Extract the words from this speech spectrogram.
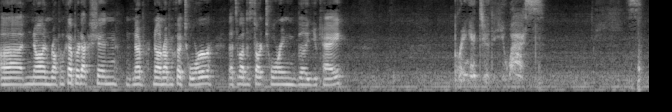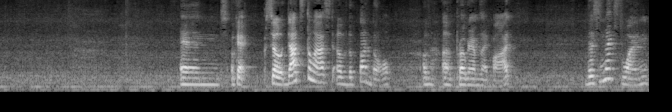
uh, non-replica production, non-replica tour that's about to start touring the UK, bring it to the US. Please. And, okay, so that's the last of the bundle of, of programs I bought. This next one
